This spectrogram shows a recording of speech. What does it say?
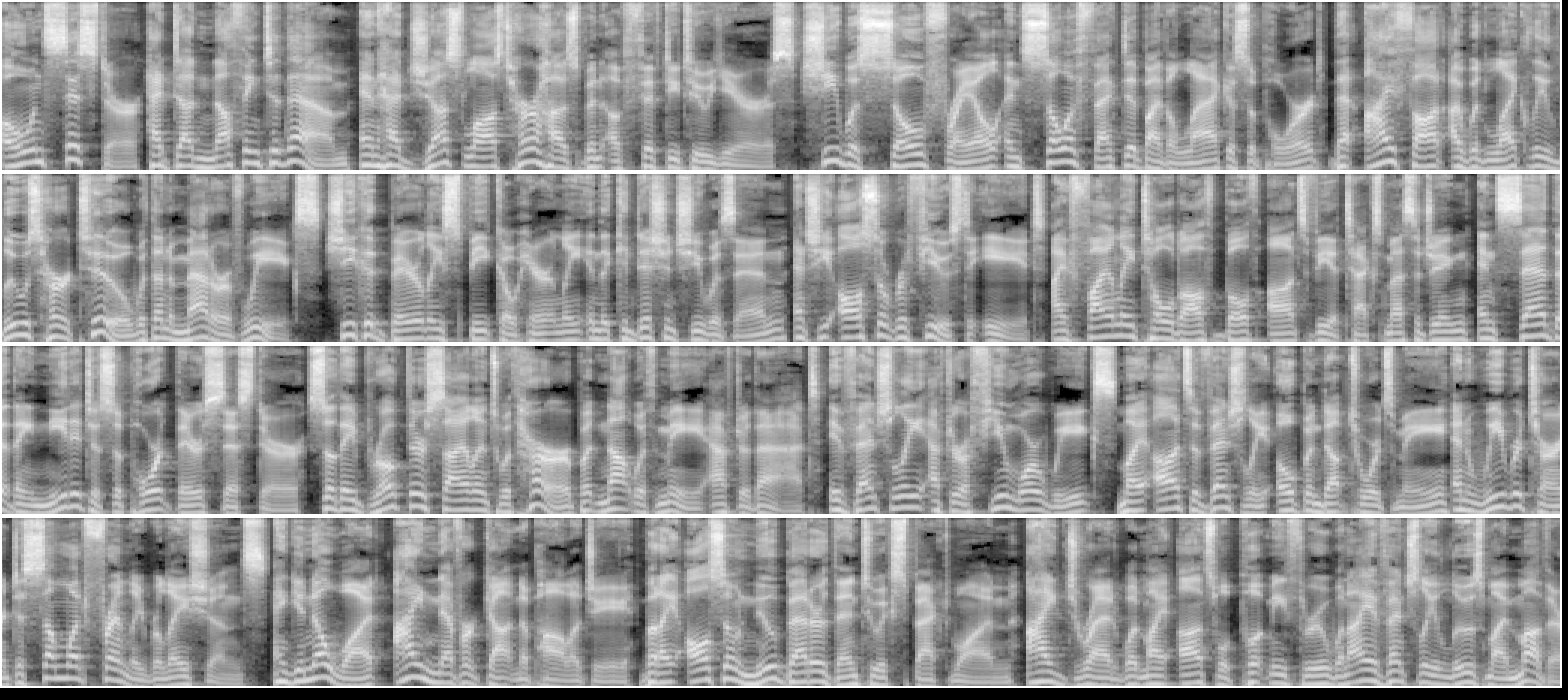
own sister, had done nothing to them and had just lost her husband of 52 years. She was so frail and so affected by the lack of support that I thought I would likely lose her too within a matter of weeks. She could barely speak coherently in the condition she was in, and she also refused to eat. I finally told off both aunts via text messaging and said that they needed to support their sister. So they broke their silence with her, but not with me after that. Eventually, after a few more weeks, my aunts eventually opened up towards me, and we returned to somewhat friendly relations. And you know what? I never got an apology, but I also knew better than to expect one. I dread what my aunts will put me through when I eventually lose my mother,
